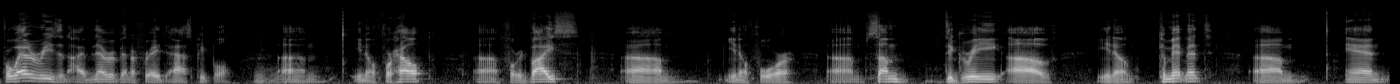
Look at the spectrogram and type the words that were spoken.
for whatever reason, I've never been afraid to ask people, um, you know, for help, uh, for advice, um, you know, for um, some degree of, you know, commitment. Um, and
